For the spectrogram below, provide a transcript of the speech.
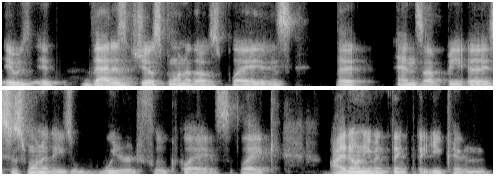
it was it that is just one of those plays that ends up being it's just one of these weird fluke plays. Like I don't even think that you can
